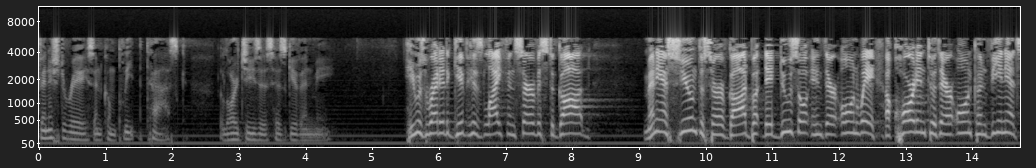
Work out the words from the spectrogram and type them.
finish the race and complete the task the Lord Jesus has given me. He was ready to give his life in service to God Many assume to serve God, but they do so in their own way, according to their own convenience.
